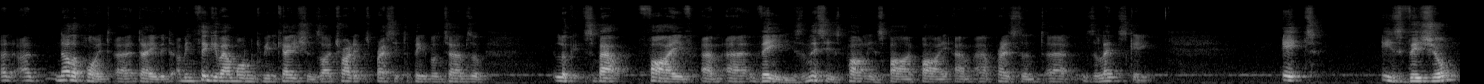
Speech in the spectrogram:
uh, another point, uh, David, I mean, thinking about modern communications, I try to express it to people in terms of look, it's about five um, uh, V's, and this is partly inspired by um, President Zelensky. It is visual,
